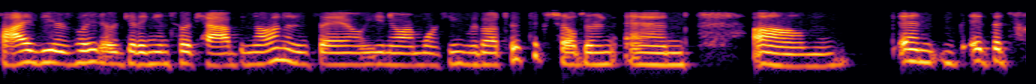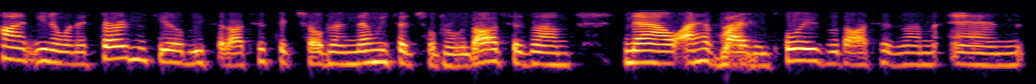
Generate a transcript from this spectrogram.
five years later getting into a cab in Ghana and saying, oh, you know, I'm working with autistic children. And, um, and at the time, you know, when I started in the field, we said autistic children, then we said children with autism. Now I have five right. employees with autism, and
